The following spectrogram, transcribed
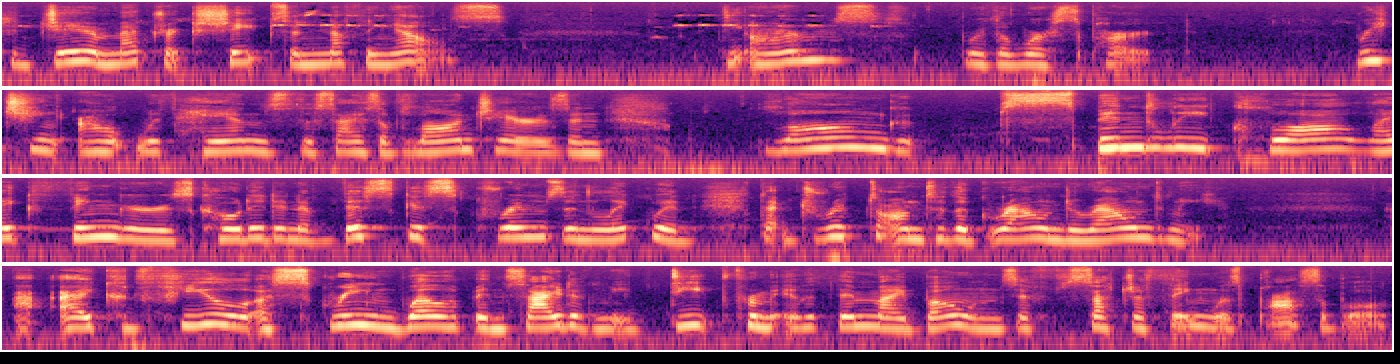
to geometric shapes and nothing else. The arms were the worst part. Reaching out with hands the size of lawn chairs and long, spindly claw like fingers coated in a viscous crimson liquid that dripped onto the ground around me. I, could feel a scream well up inside of me, deep from within my bones, if such a thing was possible.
